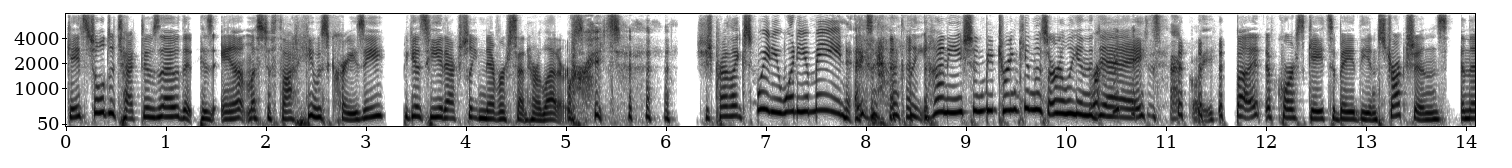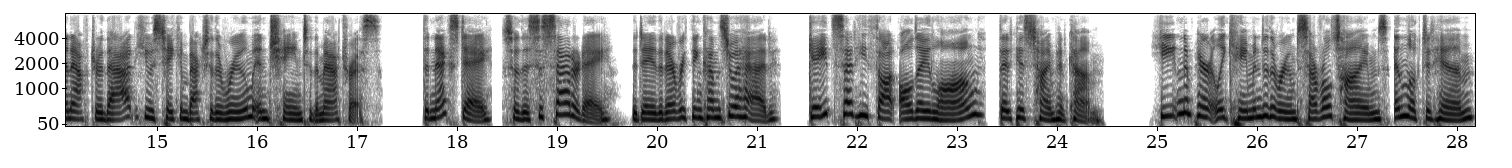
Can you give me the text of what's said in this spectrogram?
Gates told detectives, though, that his aunt must have thought he was crazy because he had actually never sent her letters. Right. She's probably like, Sweetie, what do you mean? exactly. Honey, you shouldn't be drinking this early in the day. exactly. But of course, Gates obeyed the instructions. And then after that, he was taken back to the room and chained to the mattress. The next day, so this is Saturday, the day that everything comes to a head, Gates said he thought all day long that his time had come. Heaton apparently came into the room several times and looked at him,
